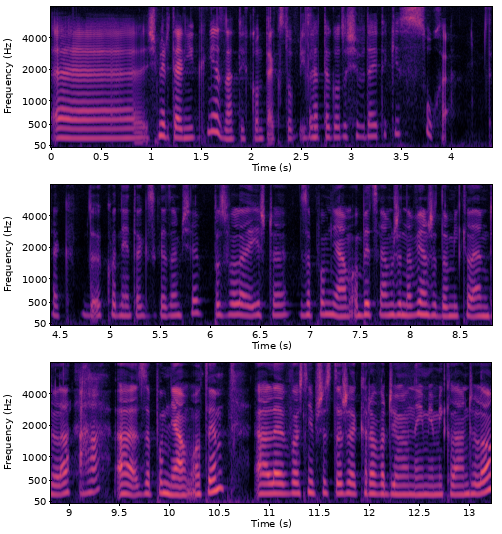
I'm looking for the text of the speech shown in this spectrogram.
e, śmiertelnik nie zna tych kontekstów i Tak. dlatego to się wydaje takie suche. Tak, dokładnie tak, zgadzam się. Pozwolę jeszcze, zapomniałam, obiecałam, że nawiążę do Michelangela, Aha. a zapomniałam o tym, ale właśnie przez to, że Caravaggio miał na imię Michelangelo,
